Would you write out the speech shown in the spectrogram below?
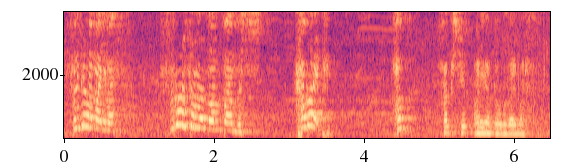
それでは参ります。翼のドンパン節構えて。はっ拍手ありがとうございます。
